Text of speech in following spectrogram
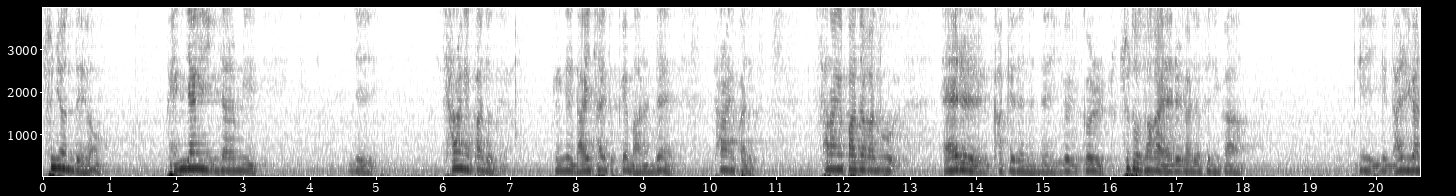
수녀인데요. 굉장히 이 사람이 이제 사랑에 빠졌어요. 굉장히 나이 차이도 꽤 많은데 사랑에 빠졌어요. 사랑에 빠져가지고 애를 갖게 됐는데 이걸, 이걸 수도사가 애를 가졌으니까 이게, 이게 난리가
